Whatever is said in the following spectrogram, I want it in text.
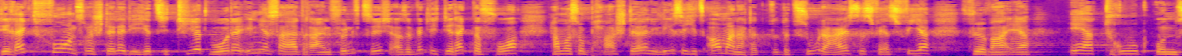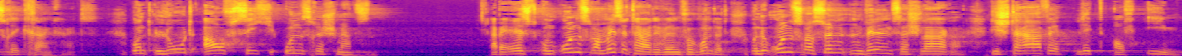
Direkt vor unserer Stelle, die hier zitiert wurde, in Jesaja 53, also wirklich direkt davor, haben wir so ein paar Stellen, die lese ich jetzt auch mal nach dazu. Da heißt es, Vers 4, für war er, er trug unsere Krankheit und lud auf sich unsere Schmerzen. Aber er ist um unserer Missetate willen verwundet und um unserer Sünden willen zerschlagen. Die Strafe liegt auf ihm,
